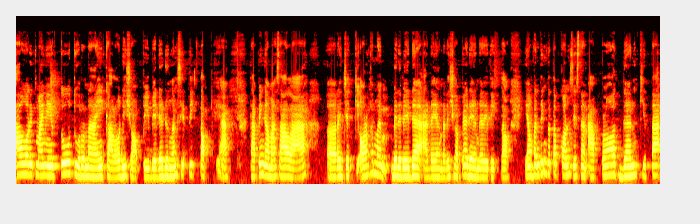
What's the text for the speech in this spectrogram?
algoritmanya itu turun naik kalau di Shopee, beda dengan si TikTok ya. Tapi nggak masalah, uh, rezeki orang kan beda-beda, ada yang dari Shopee, ada yang dari TikTok. Yang penting tetap konsisten upload dan kita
